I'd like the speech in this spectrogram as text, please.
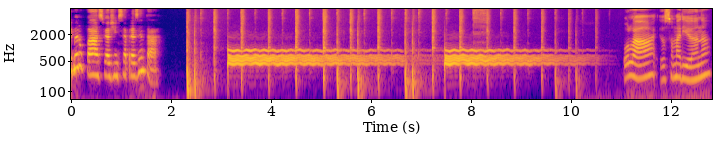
Primeiro passo é a gente se apresentar. Olá, eu sou Mariana.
